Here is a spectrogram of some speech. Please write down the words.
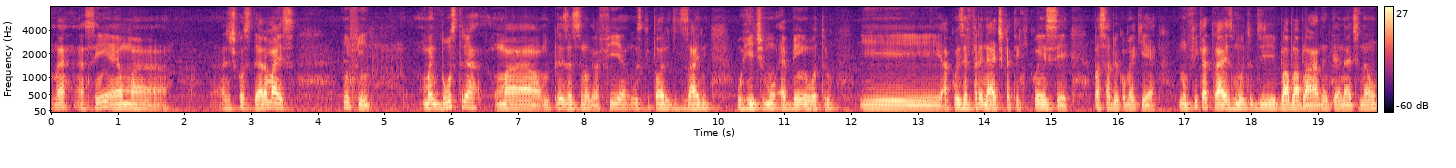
né? Assim, é uma a gente considera, mas enfim, uma indústria, uma empresa de cenografia, um escritório de design, o ritmo é bem outro e a coisa é frenética, tem que conhecer para saber como é que é. Não fica atrás muito de blá blá blá na internet não,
